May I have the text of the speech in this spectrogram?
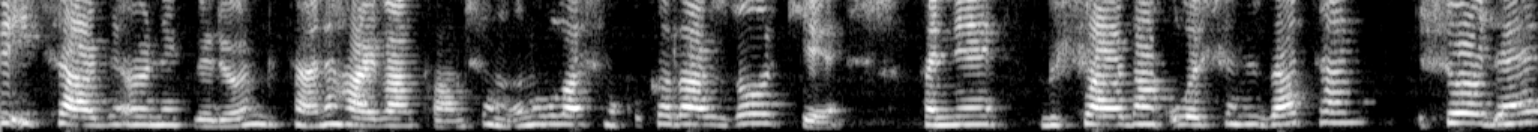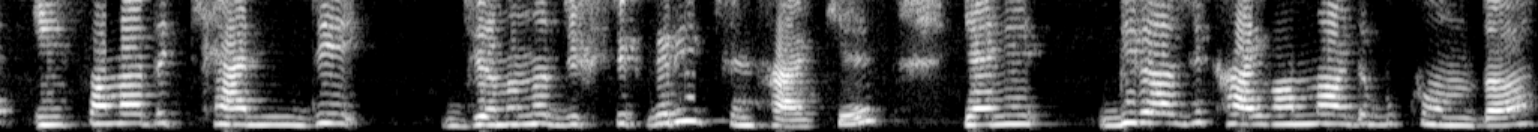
Ve içeride örnek veriyorum bir tane hayvan kalmış ama ona ulaşmak o kadar zor ki. Hani dışarıdan ulaşamıyor. Zaten şöyle insanlar da kendi canına düştükleri için herkes yani birazcık hayvanlar da bu konuda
